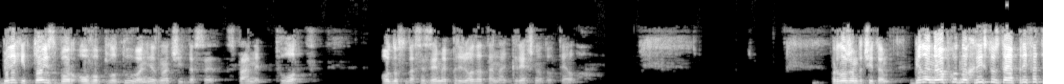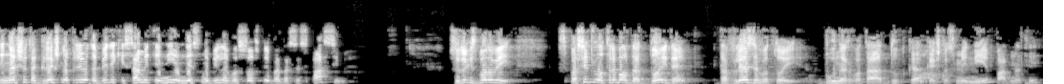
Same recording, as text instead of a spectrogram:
Бидеќи тој збор овоплотување, значи да се стане плод, односно да се земе природата на грешното тело. Продолжам да читам. Било необходно Христос да ја прифати нашата грешна природа, бидејќи самите ние не сме биле во состојба да се спасиме. Со други зборови, Спасителот требал да дојде, да влезе во тој бунар, во таа дупка, кај што сме ние паднати,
